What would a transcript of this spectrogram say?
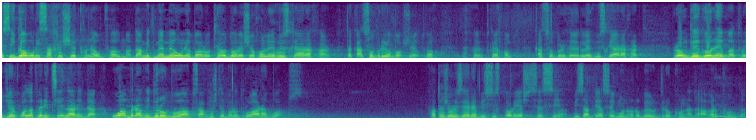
ეს იგავური სახე შექმნა უფალმა და ამით მე მეუნება რომ თეოდორე შეხო ლეღვის ხე არ ახარ და კაცობრიობა შე თქვენ თქვენ ხომ კაცობრიობა ლეღვის ხე არ ახარ რომ გეგონებათ, რომ ჯერ ყველაფერი წინ არის და უამრავი დრო გვაქვს, აღმოჩნდება, რომ დრო არა გვაქვს. ფათაშორის ერების ისტორიაში წესია, ბიზანტიას ეგონა, რომ ბევრი დრო ქონა და აღარ ქონდა.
